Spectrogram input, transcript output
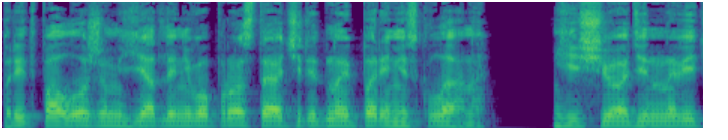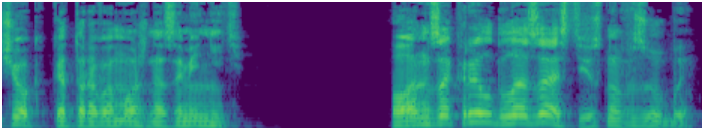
Предположим, я для него просто очередной парень из клана. Еще один новичок, которого можно заменить. Он закрыл глаза, стиснув зубы.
